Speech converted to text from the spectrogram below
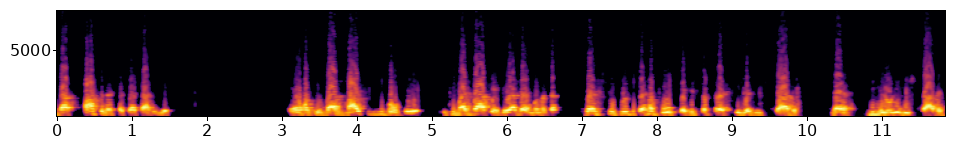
das partes da secretaria é uma que vai mais se desenvolver e que mais vai atender a demanda da estrutura de Pernambuco, que a gente tanto precisa de estradas, né, de melhoria de estradas,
